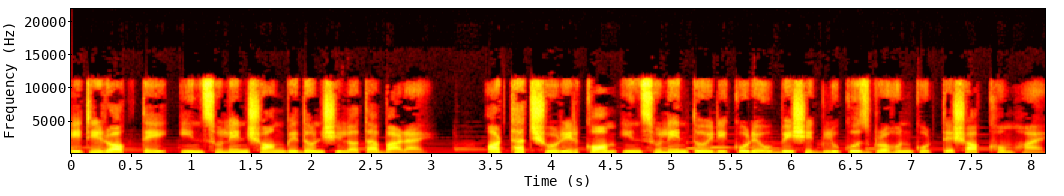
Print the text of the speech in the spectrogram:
এটি রক্তে ইনসুলিন সংবেদনশীলতা বাড়ায়। অর্থাৎ শরীর কম ইনসুলিন তৈরি করেও বেশি গ্লুকোজ গ্রহণ করতে সক্ষম হয়।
